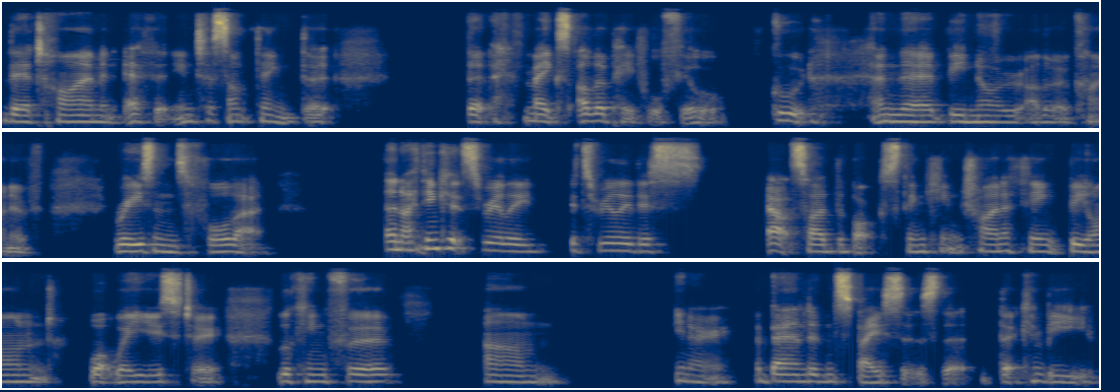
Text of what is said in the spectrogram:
their time and effort into something that that makes other people feel good and there'd be no other kind of reasons for that. And i think it's really it's really this outside the box thinking trying to think beyond what we're used to looking for um, you know abandoned spaces that that can be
